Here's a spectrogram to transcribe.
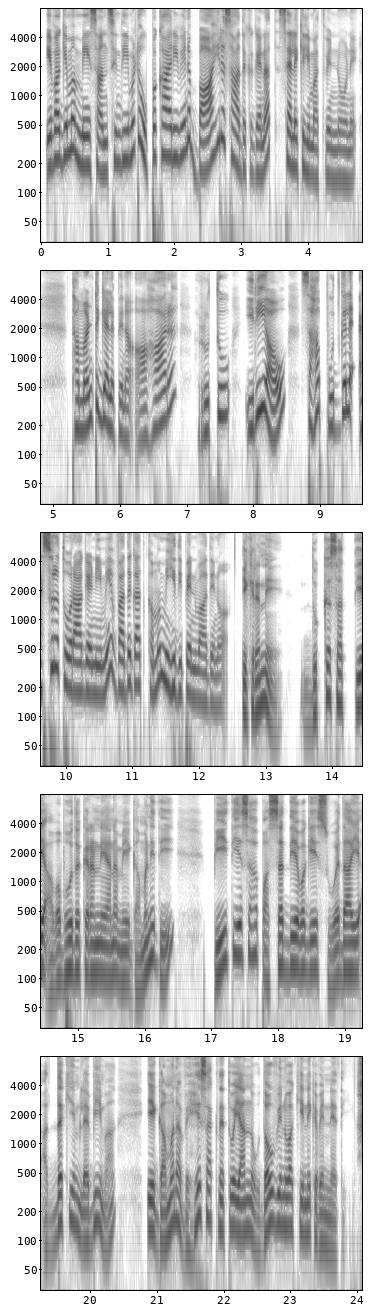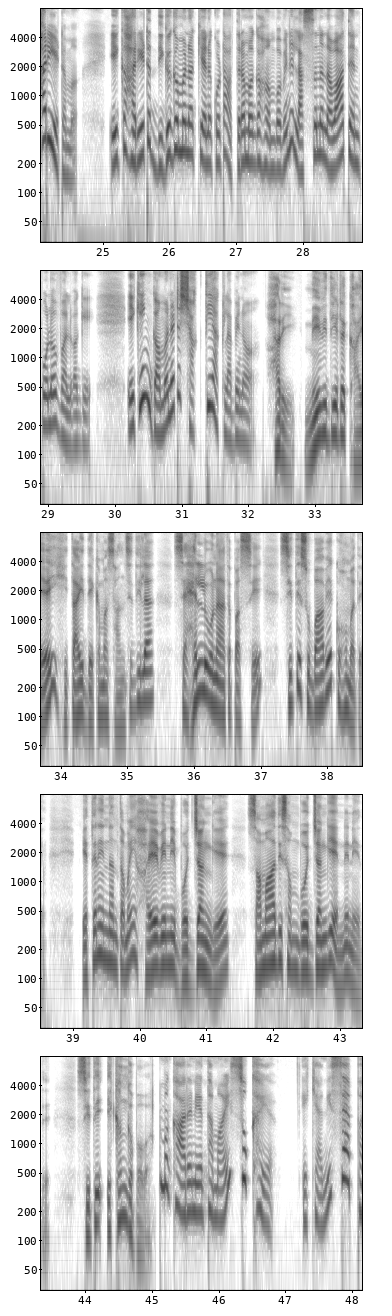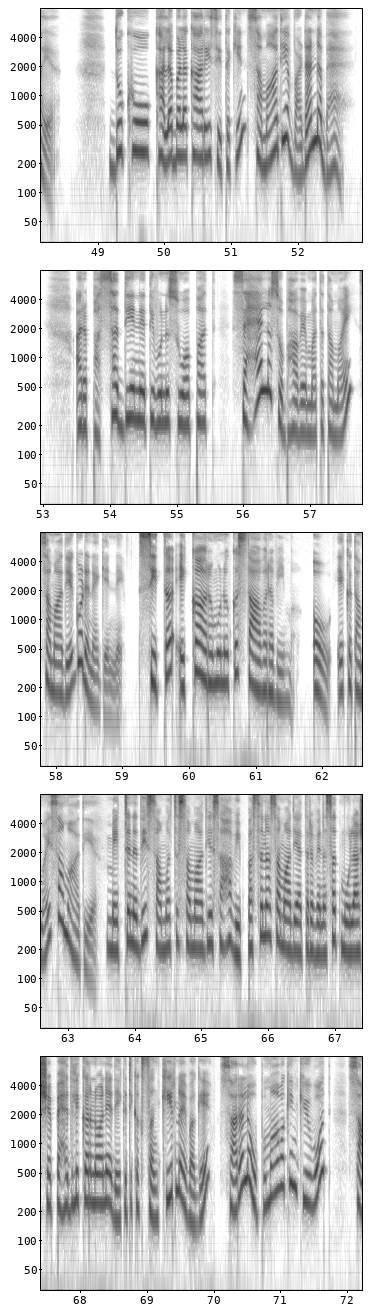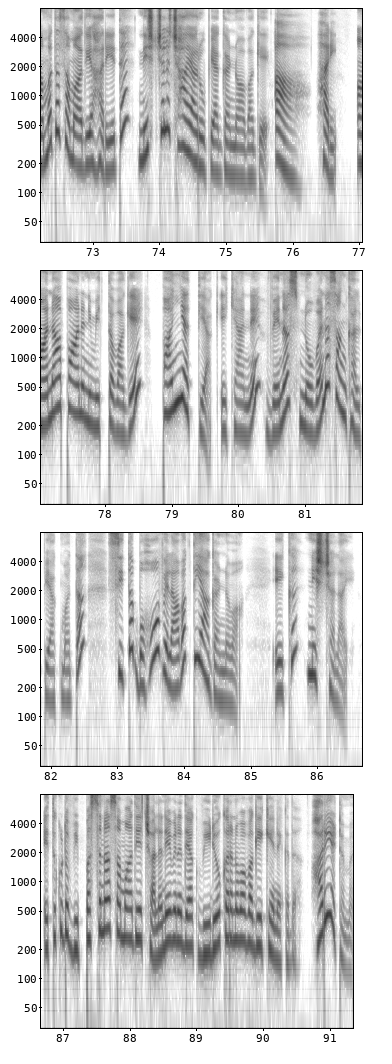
ඒ වගේම මේ සංසිඳීමට උපකාරී වෙන බාහිර සාධක ගැනත් සැලකිලිමත් වෙන්න ඕනේ. Tamanට ගැළපෙන ආහාර, ඍතු, ඉරියව් සහ පුද්ගල ඇසුර තෝරා ගැනීමේ වැදගත්කම මිහිදි පෙන්වා දෙනවා. ඒ කියන්නේ දුක්ඛ සත්‍යය අවබෝධ කරන්න යන මේ ගමනේදී පීතිය සහ පස්සද්ධිය වගේ සුවදායි අත්දැකීම් ලැබීම ඒ ගමන වෙහෙසක් නැතුව යන්න උදව් වෙනවා කියන එක වෙන්නේ නැති. හරියටම. ඒක හරියට දිග ගමනක් යනකොට අතරමඟ හම්බ වෙන ලස්සන නවාතැන් පොළොවල් වගේ. ඒකෙන් ගමනට ශක්තියක් ලැබෙනවා. හරි. මේ විදිහට කයයි හිතයි දෙකම සංසිඳිලා සැහැල්ලු වුණාට පස්සේ සිතේ ස්වභාවය කොහොමද? එතනින් නම් තමයි 6 වෙනි බොජ්ජංගයේ සමාධි සම්බොජ්ජංගය එන්නේ නේද? සිතේ එකඟ බව. ම කාරණය තමයි සුඛය. ඒ කියන්නේ සැපය. දුකෝ කලබලකාරී සිතකින් සමාධිය වඩන්න බෑ. අර පස්සද්ධියෙන් ඇතිවුණු සුවපත් සැහැල්ලු ස්වභාවය මත තමයි සමාධිය ගොඩනැගෙන්නේ. සිත එක අරමුණක ස්ථාවර වීම. ඔව් ඒක තමයි සමාධිය. මෙතනදී සමත සමාධිය සහ විපස්සනා සමාධිය අතර වෙනසත් මූලාශ්‍රය පැහැදිලි කරනවා නේද? ඒක ටිකක් සංකීර්ණයි වගේ. සරල උපමාවකින් කිව්වොත් සමත සමාධිය හරියට නිශ්චල ඡායාරූපයක් ගන්නවා වගේ. ආ හරි. ආනාපාන නිමිත්ත වගේ පඤ්ඤත්තියක්. ඒ කියන්නේ වෙනස් නොවන සංකල්පයක් මත සිත බොහෝ වෙලාවක් තියාගන්නවා. ඒක නිශ්චලයි. එතකොට විපස්සනා සමාධිය චලනය වෙන දෙයක් වීඩියෝ කරනවා වගේ කියන එකද? හරියටම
